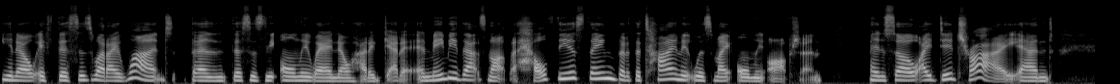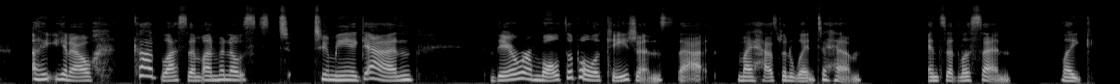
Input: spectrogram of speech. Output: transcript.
you know, if this is what I want, then this is the only way I know how to get it. And maybe that's not the healthiest thing, but at the time it was my only option. And so I did try and you know, God bless him, unbeknownst t- to me again, there were multiple occasions that my husband went to him and said, Listen, like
